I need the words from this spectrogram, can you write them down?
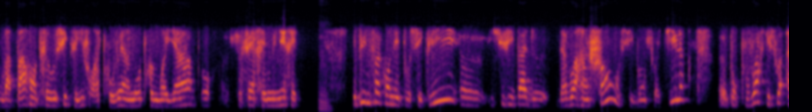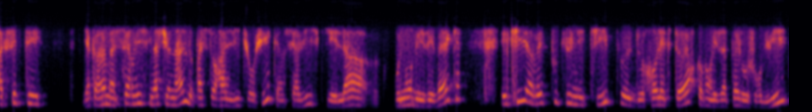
on ne va pas rentrer au CECLI, il faudra trouver un autre moyen pour se faire rémunérer. Hmm. Et puis une fois qu'on est au CECLI, euh, il suffit pas d'avoir un chant, aussi bon soit-il, euh, pour pouvoir qu'il soit accepté. Il y a quand même un service national de pastoral liturgique, un service qui est là euh, au nom des évêques, et qui, avec toute une équipe de relecteurs, comme on les appelle aujourd'hui,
